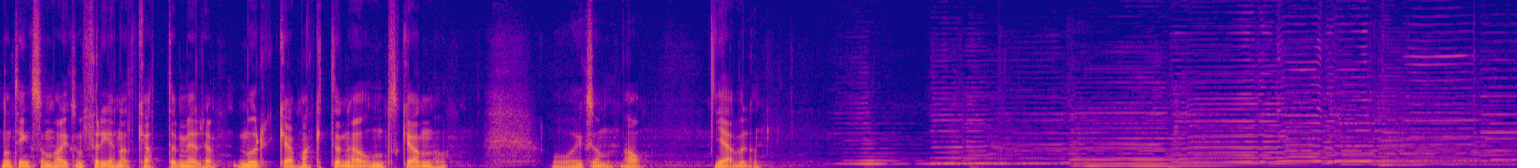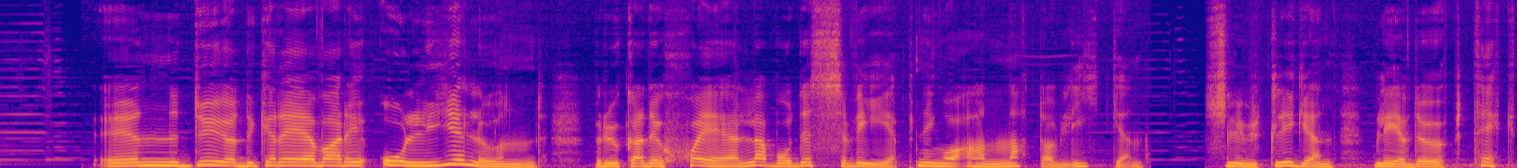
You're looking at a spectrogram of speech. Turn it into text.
någonting som har liksom förenat katten med de mörka makterna, ondskan och och liksom, ja, djävulen. En dödgrävare i Oljelund brukade stjäla både svepning och annat av liken. Slutligen blev det upptäckt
